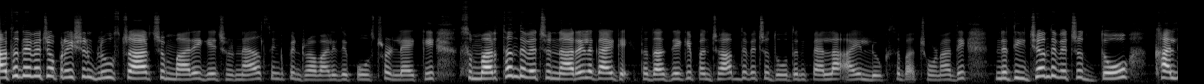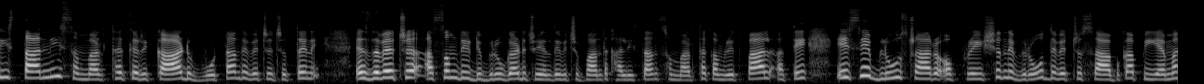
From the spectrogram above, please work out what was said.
ਹੱਥ ਦੇ ਵਿੱਚ ਆਪਰੇਸ਼ਨ ਬਲੂ ਸਟਾਰ 'ਚ ਮਾਰੇ ਗਏ ਜਰਨੈਲ ਸਿੰਘ ਭਿੰਡਰਾਵਾਲੇ ਦੇ ਪੋਸਟਰ ਲੈ ਕੇ ਸਮਰਥਨ ਦੇ ਵਿੱਚ ਨਾਰੇ ਲਗਾਏ ਗਏ। ਤਾਂ ਦੱਸ ਦਈਏ ਕਿ ਪੰਜਾਬ ਦੇ ਵਿੱਚ 2 ਦਿਨ ਪਹਿਲਾਂ ਆਏ ਲੋਕ ਸਭਾ ਚੋਣਾਂ ਦੇ ਨਤੀਜਿਆਂ ਦੇ ਵਿੱਚ ਦੋ ਖਾਲਿਸਤਾਨੀ ਸਮਰਥਕ ਰਿਕਾਰਡ ਵੋਟਾਂ ਦੇ ਵਿੱਚ ਜਿੱਤੇ ਨੇ। ਇਸ ਦੇ ਵਿੱਚ ਅਸਮ ਦੀ ਡਿਬਰੂਗੜ੍ਹ ਜੇਲ੍ਹ ਦੇ ਵਿੱਚ ਬੰਦ, ਖਾਲਿਸਤਾਨ ਸਮਰਥਕ ਅੰਮ੍ਰਿਤਪਾਲ ਅਤੇ ਇਸੇ ਬਲੂ ਸਟਾਰ ਆਪਰੇਸ਼ਨ ਦੇ ਵਿਰੋਧ ਦੇ ਵਿੱਚ ਸਾਬਕਾ ਪੀਐਮ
